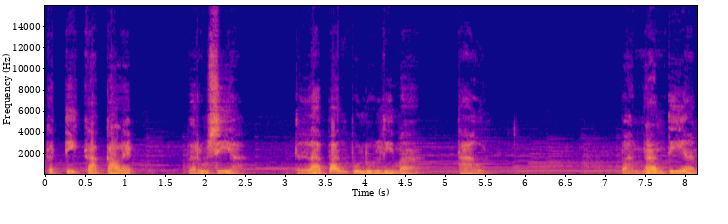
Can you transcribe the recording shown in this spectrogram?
ketika Kaleb berusia 85 tahun. Penantian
